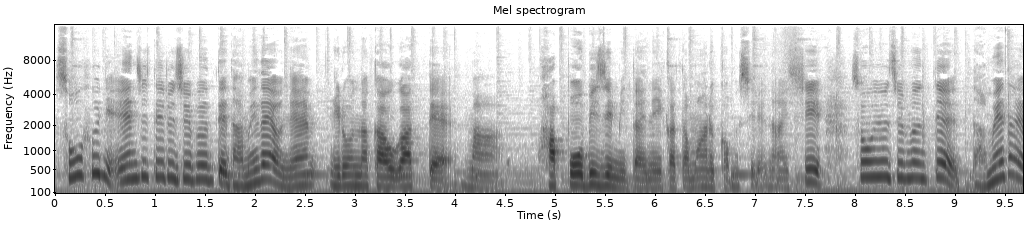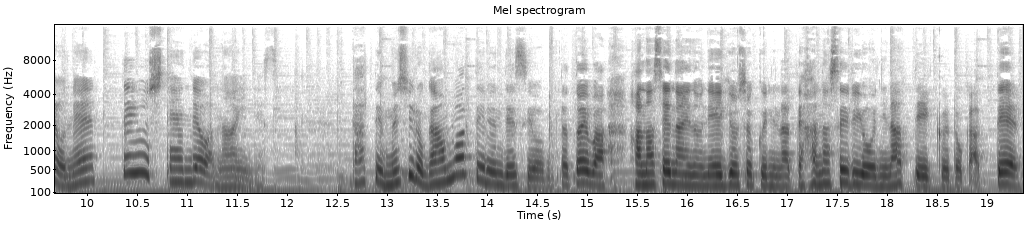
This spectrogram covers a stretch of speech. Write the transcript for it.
そういうふうに演じてる自分ってダメだよね。いろんな顔があってまあ八方美人みたいな言い方もあるかもしれないしそういう自分ってダメだよね。っていう視点ではないんです。だってむしろ頑張ってるんですよ。例えば話せないのに営業職になって話せるようになっていくとかって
